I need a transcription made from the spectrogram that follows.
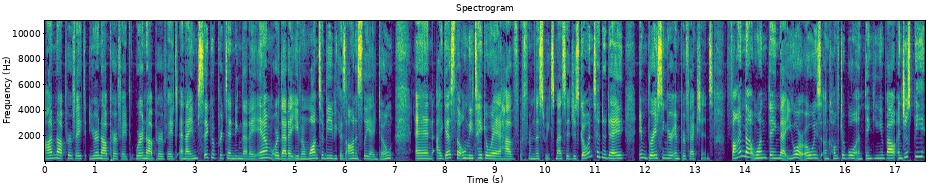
I'm not perfect, you're not perfect, we're not perfect, and I'm sick of pretending that I am or that I even want to be because honestly, I don't. And I guess the only takeaway I have from this week's message is go into today embracing your imperfections. Find that one thing that you are always uncomfortable and thinking about, and just be,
